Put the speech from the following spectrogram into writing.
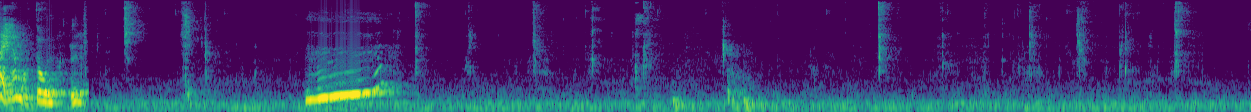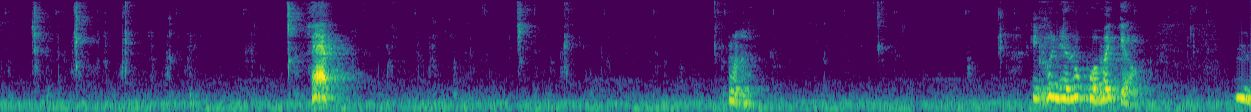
เอาไหม ไข่ย่างหมกตุ่มอืมอืมแซ่บอะกินคนเดียวลูกผัวไม่เกี่ยว อืม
